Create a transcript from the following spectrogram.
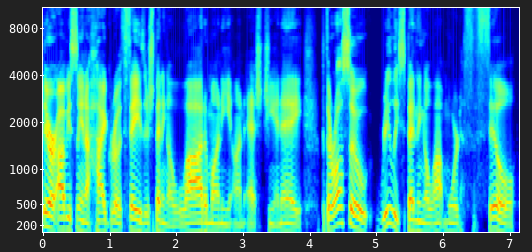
they are obviously in a high growth phase. They're spending a lot of money on SG&A but they're also really spending a lot more to fulfill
